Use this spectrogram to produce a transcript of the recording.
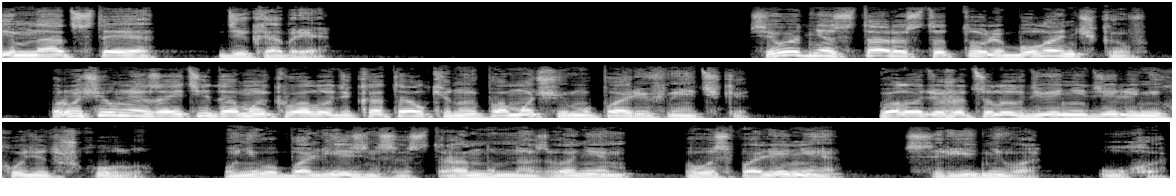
17 декабря. Сегодня староста Толя Буланчиков поручил мне зайти домой к Володе Каталкину и помочь ему по арифметике. Володя уже целых две недели не ходит в школу. У него болезнь со странным названием воспаление среднего уха.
